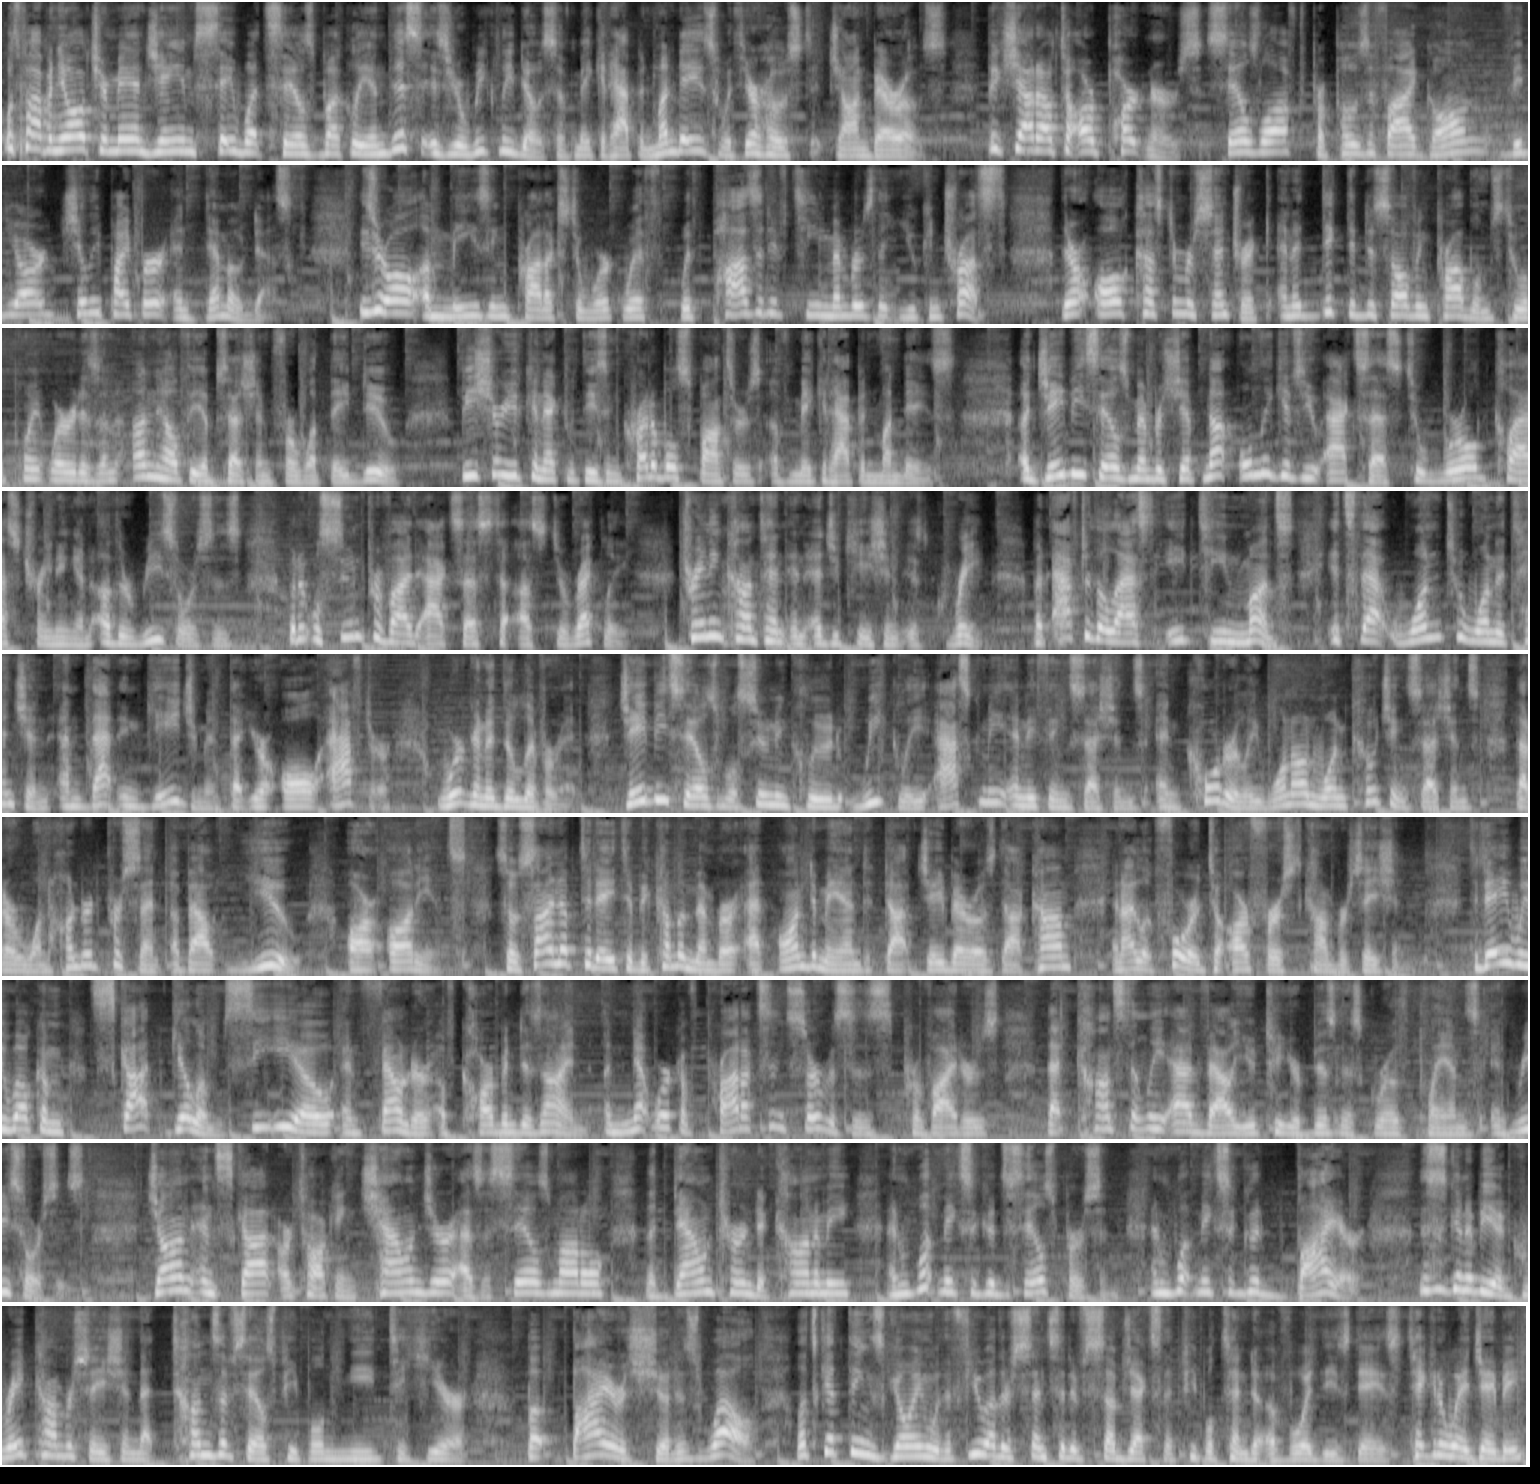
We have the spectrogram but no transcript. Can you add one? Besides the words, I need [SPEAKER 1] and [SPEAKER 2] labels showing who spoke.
[SPEAKER 1] What's poppin', y'all? It's your man James, Say What Sales Buckley, and this is your weekly dose of Make It Happen Mondays with your host, John Barrows. Big shout out to our partners, SalesLoft, Proposify, Gong, Vidyard, Chili Piper, and Demo Desk. These are all amazing products to work with, with positive team members that you can trust. They're all customer centric and addicted to solving problems to a point where it is an unhealthy obsession for what they do. Be sure you connect with these incredible sponsors of Make It Happen Mondays. A JB Sales membership not only gives you access to world class training and other resources, but it will soon provide access to us directly. Training content and education is great, but after the last 18 months, it's that one to one attention and that engagement that you're all after. We're going to deliver it. JB Sales will soon include weekly Ask Me Anything sessions and quarterly one on one coaching sessions that are 100% about you, our audience. So sign up today to become a member at ondemand.jbarrows.com, and I look forward to our first conversation. Today, we welcome Scott Gillum, CEO and founder of Carbon Design, a network of products and services providers that constantly add value to your business growth plans and resources. John and Scott are talking Challenger as a sales model, the downturned economy, and what makes a good salesperson and what makes a good buyer. This is going to be a great conversation that tons of salespeople need to hear but buyers should as well. Let's get things going with a few other sensitive subjects that people tend to avoid these days. Take it away, JB.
